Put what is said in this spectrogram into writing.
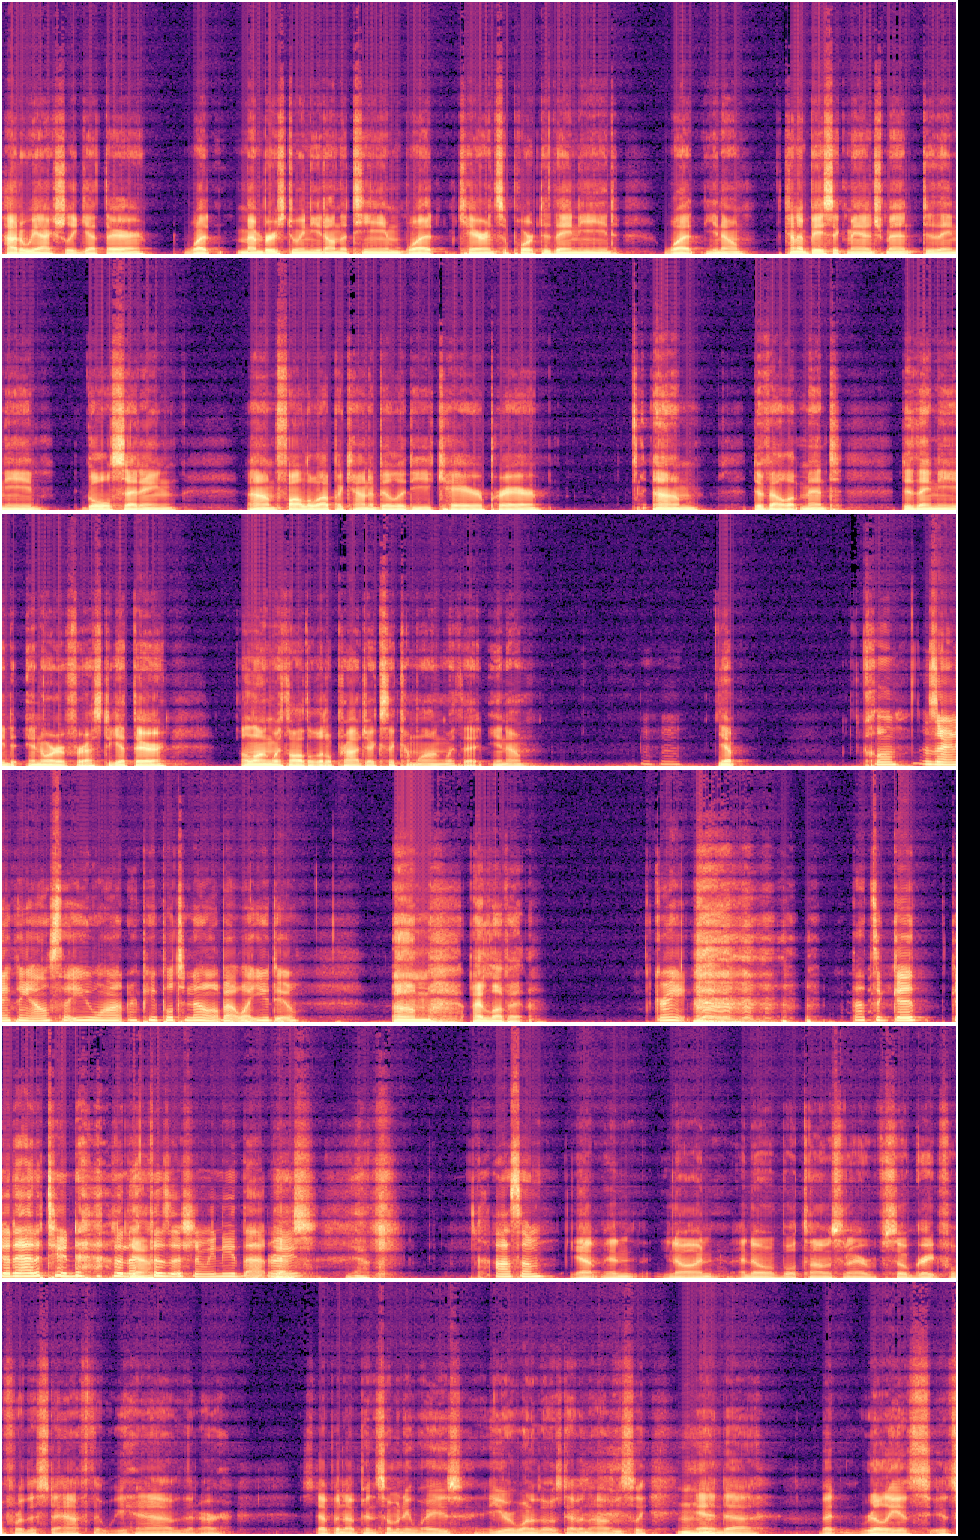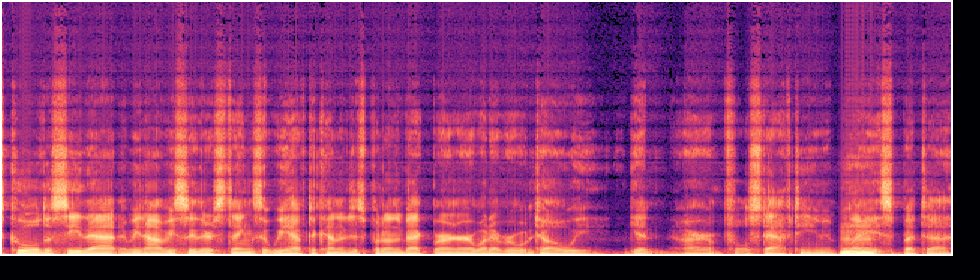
How do we actually get there? what members do we need on the team? What care and support do they need? What, you know, kind of basic management do they need? Goal setting, um, follow up, accountability, care, prayer, um, development do they need in order for us to get there, along with all the little projects that come along with it, you know? Mm-hmm. Yep. Cool. Is there anything else that you want our people to know about what you do? Um, I love it. Great. That's a good good attitude to have in that Yeah. position. We need that, right? Yes. Yeah. Awesome. Yeah, and you know, and I know both Thomas and I are so grateful for the staff that we have that are stepping up in so many ways. You're one of those, Devon, obviously, Mhm. and uh, but really, it's it's cool to see that. I mean, obviously, there's things that we have to kind of just put on the back burner or whatever until we get our full staff team in Mhm. place. But uh,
